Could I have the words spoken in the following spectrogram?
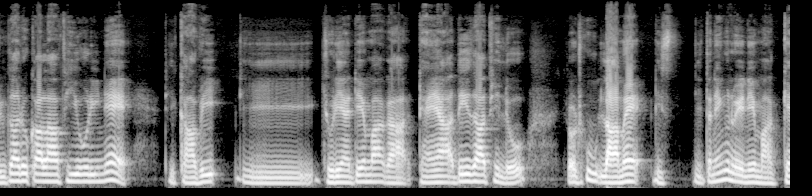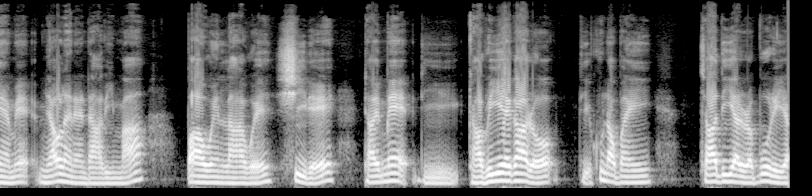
ရီကာဒိုကာလာဖီယိုရီနဲ့ဒီကာဘီဒီဂျူလီယန်တင်းမကဒဏ်ရာအသေးစားဖြစ်လို့ကျွန်တော်တို့လာမဲ့ဒီဒီတနင်္ဂနွေနေ့မှာကန်မဲ့မြောက်လန်ဒန်ဒါဘီမှာပါဝင်လာပွဲရှိတယ်။ဒါပေမဲ့ဒီဂါဘရီယယ်ကတော့ဒီအခုနောက်ပိုင်း ချားတီးရ report တွေရ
